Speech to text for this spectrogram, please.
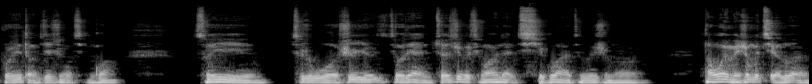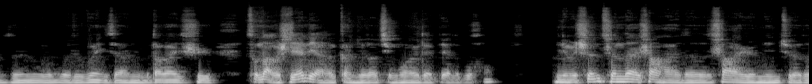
不是一等级这种情况，所以就是我是有有点觉得这个情况有点奇怪，就为什么？但我也没什么结论，所以我我就问一下，你们大概是从哪个时间点感觉到情况有点变得不好？你们身身在上海的上海人民觉得，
